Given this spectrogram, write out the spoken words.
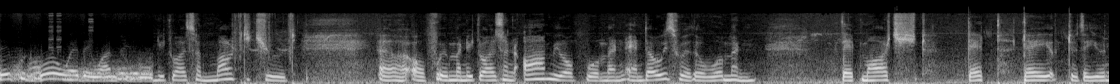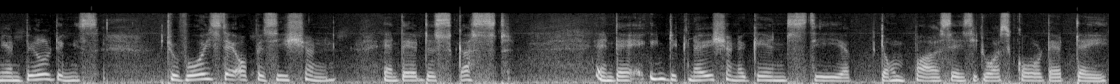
they could go where they want to go. It was a multitude of women, it was an army of women, and those were the women that marched that day to the union buildings to voice their opposition and their disgust and their indignation against the uh, Dompas, as it was called that day.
